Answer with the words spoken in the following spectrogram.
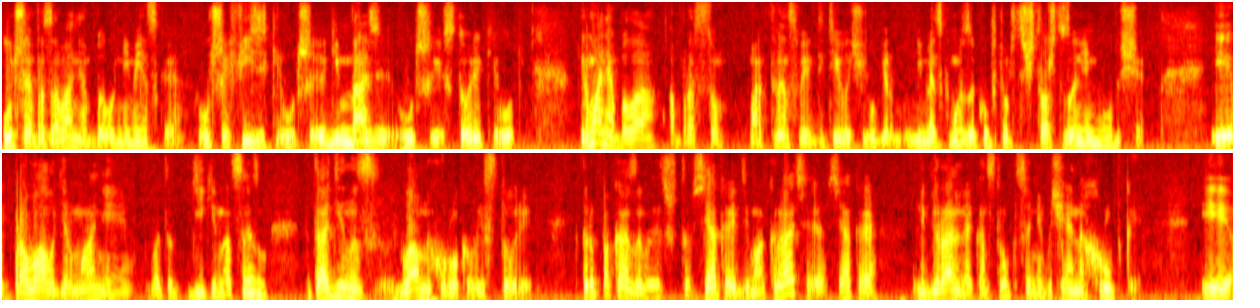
Лучшее образование было немецкое. Лучшие физики, лучшие гимназии, лучшие историки. Германия была образцом. Марк Твен своих детей учил немецкому языку, потому что считал, что за ним будущее. И провал Германии в этот дикий нацизм – это один из главных уроков истории, который показывает, что всякая демократия, всякая либеральная конструкция необычайно хрупкая. И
